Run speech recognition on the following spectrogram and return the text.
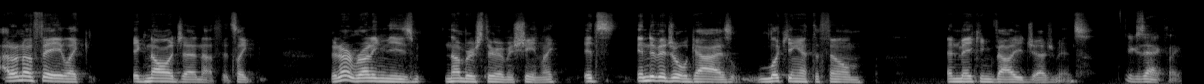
I don't know if they like acknowledge that enough. It's like they're not running these numbers through a machine. Like it's individual guys looking at the film and making value judgments. Exactly.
